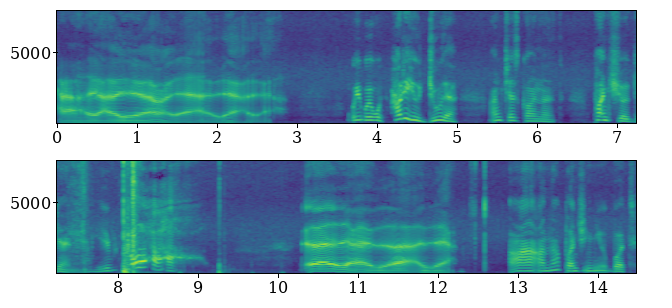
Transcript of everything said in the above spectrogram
Ah, yeah, yeah, yeah, yeah. Wait, wait, wait. How do you do that? I'm just gonna punch you again. Here. Ah! Uh, I'm not punching you, but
